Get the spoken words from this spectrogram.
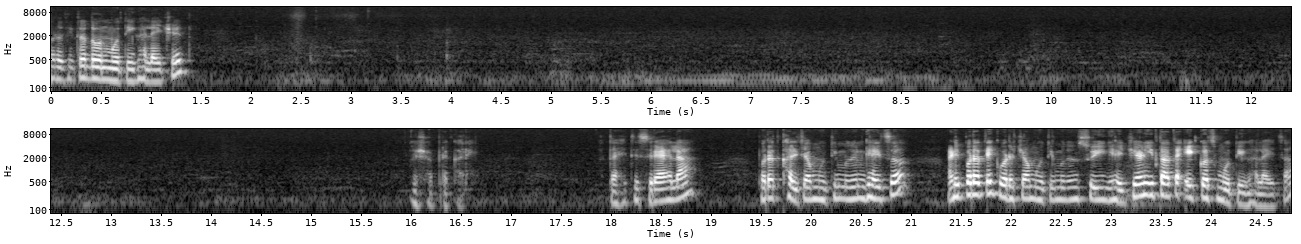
परत इथं दोन मोती घालायचे आहेत अशा प्रकारे. आता हे तिसऱ्या ह्याला परत खालच्या मोतीमधून घ्यायचं आणि परत एक वरच्या मोतीमधून सुई घ्यायची आणि इथं आता एकच मोती घालायचा.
